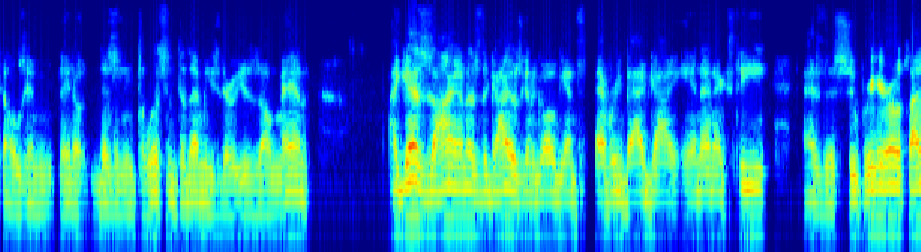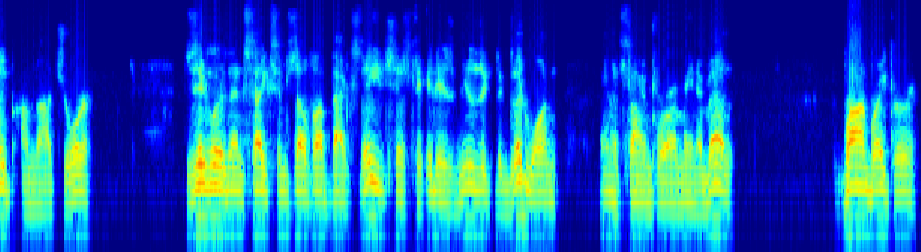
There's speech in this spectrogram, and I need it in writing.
tells him they don't doesn't need to listen to them. He's there, he's his own man. I guess Zion is the guy who's going to go against every bad guy in NXT as this superhero type. I'm not sure. Ziggler then psychs himself up backstage just to hit his music, the good one, and it's time for our main event. Bron Breakker,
